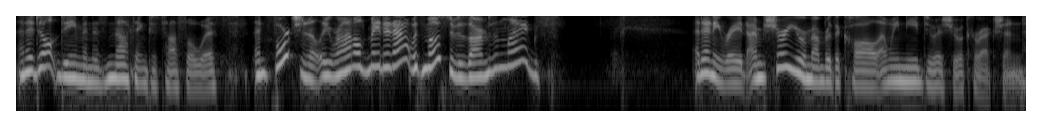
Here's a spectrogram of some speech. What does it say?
An adult demon is nothing to tussle with, and fortunately Ronald made it out with most of his arms and legs. At any rate, I'm sure you remember the call, and we need to issue a correction.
